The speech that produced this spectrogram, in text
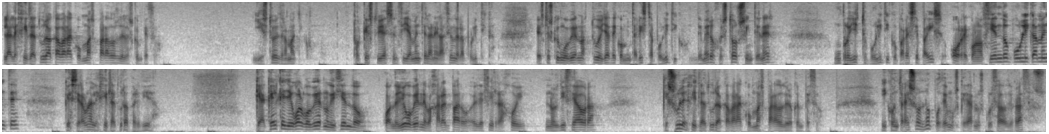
la legislatura acabará con más parados de los que empezó. Y esto es dramático, porque esto ya es sencillamente la negación de la política. Esto es que un gobierno actúe ya de comentarista político, de mero gestor, sin tener un proyecto político para ese país, o reconociendo públicamente que será una legislatura perdida. Que aquel que llegó al gobierno diciendo, cuando yo gobierne bajará el paro, es decir, Rajoy, nos dice ahora que su legislatura acabará con más parados de lo que empezó. Y contra eso no podemos quedarnos cruzados de brazos.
